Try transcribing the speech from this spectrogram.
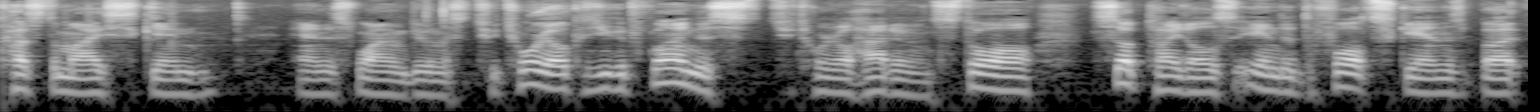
customized skin and this is why I'm doing this tutorial because you could find this tutorial how to install subtitles in the default skins but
